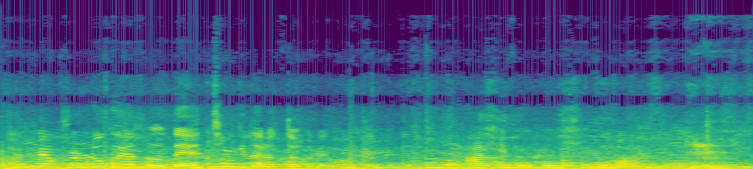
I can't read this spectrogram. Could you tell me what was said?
분명 블로그에서 내팀 기다렸다 그랬는데 45분 쉬는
